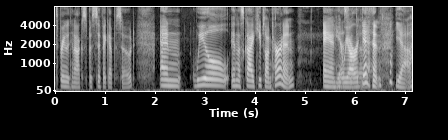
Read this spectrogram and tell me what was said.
spring equinox specific episode. And Wheel in the Sky keeps on turning. And here Yes, we are again. yeah.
